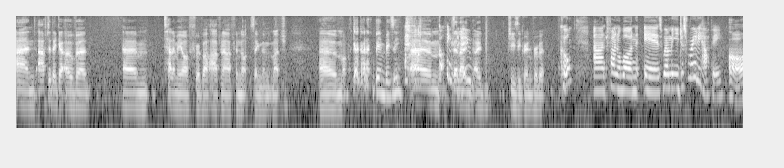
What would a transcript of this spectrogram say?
And after they get over um, telling me off for about half an hour for not seeing them much, um, I'm like, I'm being busy. Um, Got things then to I, do. I cheesy grin for a bit. Cool. And final one is when were you just really happy? Aw,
